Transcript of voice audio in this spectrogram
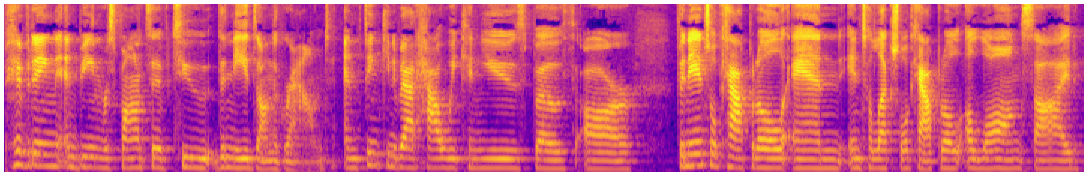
pivoting and being responsive to the needs on the ground and thinking about how we can use both our financial capital and intellectual capital alongside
